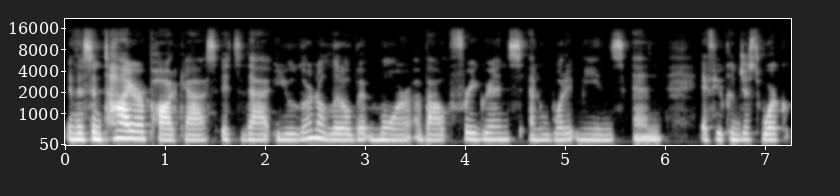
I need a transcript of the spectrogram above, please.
in this entire podcast, it's that you learn a little bit more about fragrance and what it means, and if you can just work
